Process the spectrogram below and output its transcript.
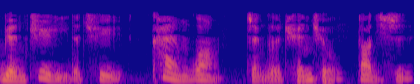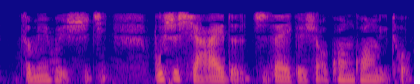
远距离的去看望整个全球到底是怎么一回事情，不是狭隘的只在一个小框框里头，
